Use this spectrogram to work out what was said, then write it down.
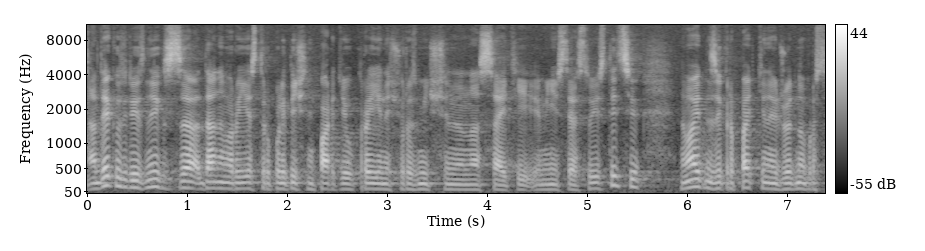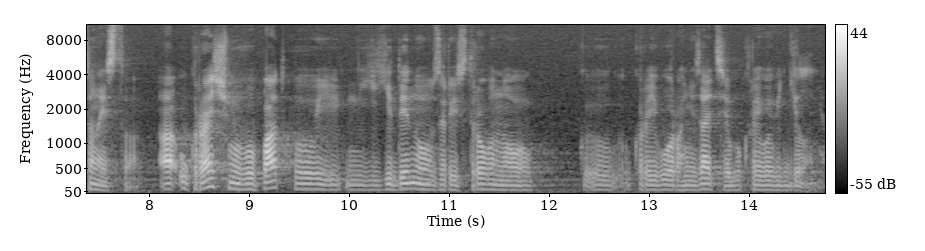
А декотрі з них, за даними реєстру політичних партій України, що розміщено на сайті Міністерства юстиції, не мають на Закарпатті навіть жодного представництва. А у кращому випадку єдину зареєстровану краєву організацію або краєве відділення.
